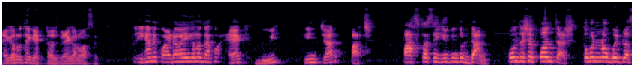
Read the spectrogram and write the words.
এগারো থেকে একটা আসবে, এগারো আছে। তো এখানে কয়টা হয়ে গেল? দেখো, এক, দুই, তিন, চার, পাঁচ। পাঁচটা সিকিউ কিন্তু ডান। পঞ্চাশে পঞ্চাশ, তোমার নব্বই প্লাস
